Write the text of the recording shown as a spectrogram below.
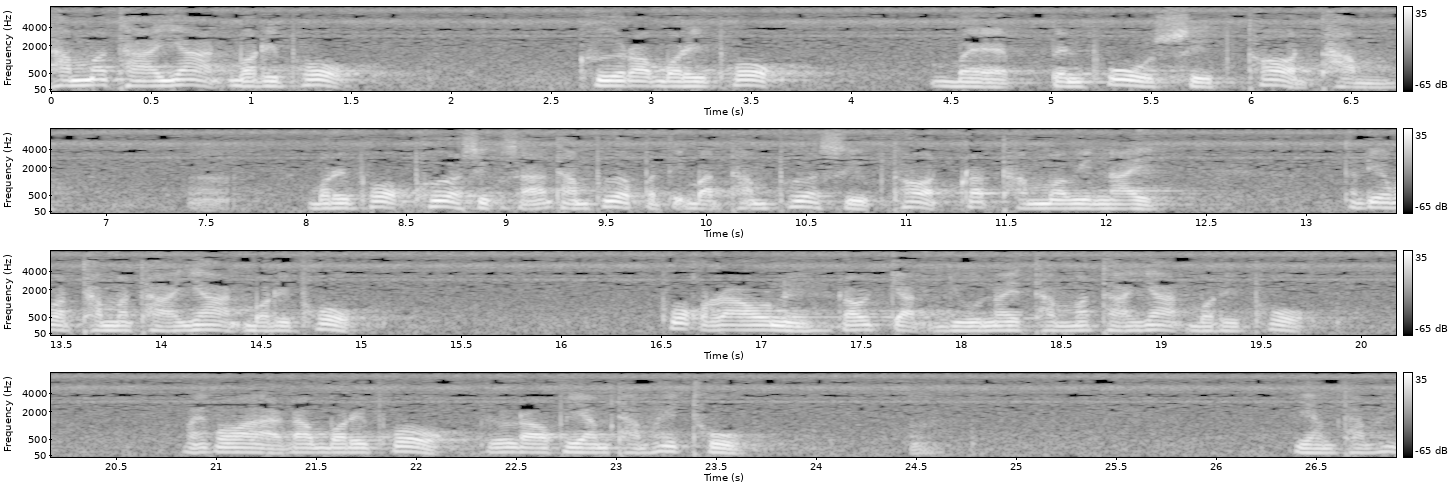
ธรรมทายาทบริโภค คือเราบริโภคแบบเป็นผู้สืบทอดธรรมบริโภคเพื่อศึกษาธรรมเพื่อปฏิบัติธรรมเพื่อสืบทอดพระธรรมวินัยท่านเรียกว่าธรรมทายาทบริโภค พวกเราเนี่ยเราจัดอยู่ในธรรมทายาทบริโภค หมายความว่าเราบริโภคเราพยายามทำให้ถูกพยายามทำให้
